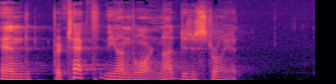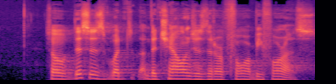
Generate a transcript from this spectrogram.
and protect the unborn, not to destroy it. So, this is what the challenges that are for, before us.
